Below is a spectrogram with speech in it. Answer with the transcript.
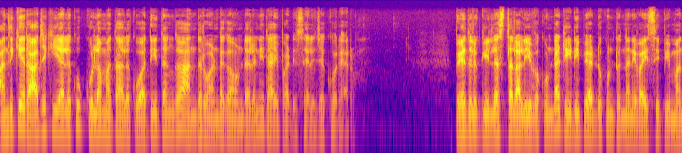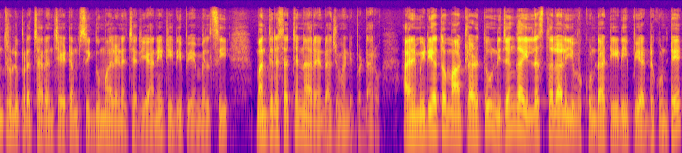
అందుకే రాజకీయాలకు కుల మతాలకు అతీతంగా అందరూ అండగా ఉండాలని రాయపాటి శైలజ కోరారు. పేదలకు ఇళ్ళ స్థలాలు ఇవ్వకుండా టీడీపీ అడ్డుకుంటుందని వైసీపీ మంత్రులు ప్రచారం చేయడం సిగ్గుమాలిన చర్య అని టీడీపీ ఎమ్మెల్సీ మంత్రి సత్యనారాయణరాజు మండిపడ్డారు. ఆయన మీడియాతో మాట్లాడుతూ నిజంగా ఇళ్ళ స్థలాలు ఇవ్వకుండా టీడీపీ అడ్డుకుంటే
